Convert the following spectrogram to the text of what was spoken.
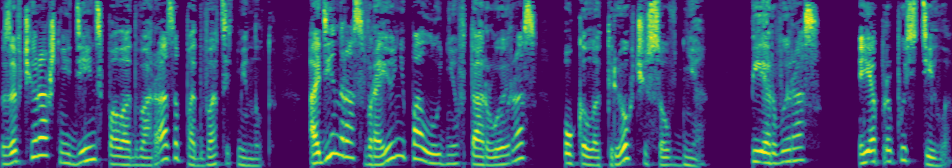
За вчерашний день спала два раза по 20 минут. Один раз в районе полудня, второй раз около трех часов дня. Первый раз я пропустила,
